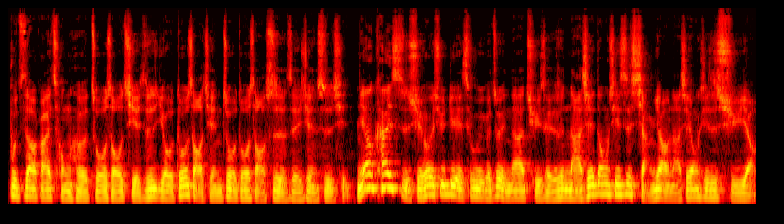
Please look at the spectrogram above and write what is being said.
不知道该从何着手起，就是有多少钱做多少考试的这一件事情。你要开始学会去列出一个最简单的取舍，就是哪些东西是想要，哪些东西是需要。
